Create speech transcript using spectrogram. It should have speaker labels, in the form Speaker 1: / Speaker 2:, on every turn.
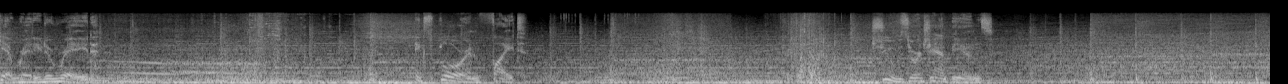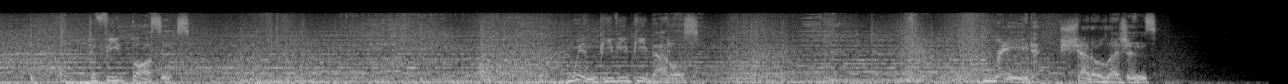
Speaker 1: Get ready to raid. Explore and fight. Choose your champions. Defeat bosses. Win PvP battles. Raid Shadow Legends.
